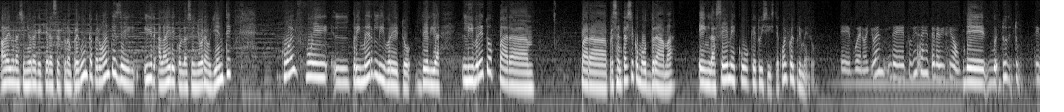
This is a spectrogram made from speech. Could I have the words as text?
Ahora hay una señora que quiere hacerte una pregunta, pero antes de ir al aire con la señora oyente, ¿cuál fue el primer libreto, Delia? Libreto para, para presentarse como drama en la CMQ que tú hiciste. ¿Cuál fue el primero? Eh, bueno, yo, en, de, tú dices en televisión, De, tú- tú- sí,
